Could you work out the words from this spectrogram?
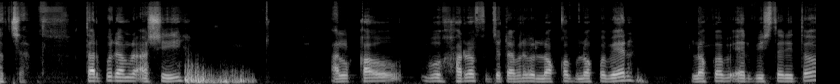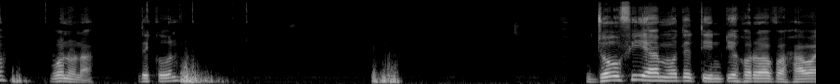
আচ্ছা তারপরে আমরা আসি আল কাউ হরফ, যেটা আমরা লকব, লকবের, লকব এর বিস্তারিত বর্ণনা। দেখুন জৌফিয়া মধ্যে তিনটি হরফ হাওয়া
